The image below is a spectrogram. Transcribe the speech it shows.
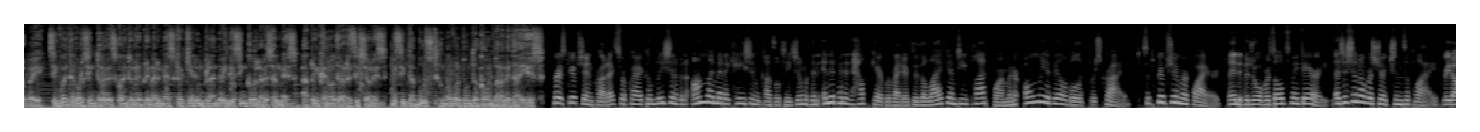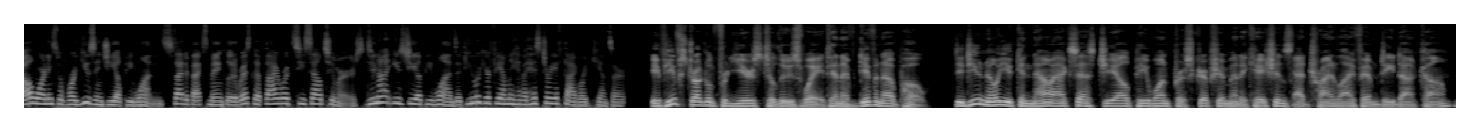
AroPay. 50% de descuento en el primer mes requiere un plan de 25 dólares al mes. Aplican otras restricciones. Visita boostmobile.com para detalles. Prescription products require completion of an online medication consultation with an independent healthcare provider through the LifeMD platform and are only available if prescribed. Subscription required. Individual results may vary. Additional restrictions apply. Read all warnings before using GLP-1s. Side effects may include a risk of thyroid C-cell tumors. Do not use GLP-1s if you or your family have a history of thyroid cancer. If you've struggled for years to lose weight and have given up hope, did you know you can now access GLP 1 prescription medications at trylifemd.com?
